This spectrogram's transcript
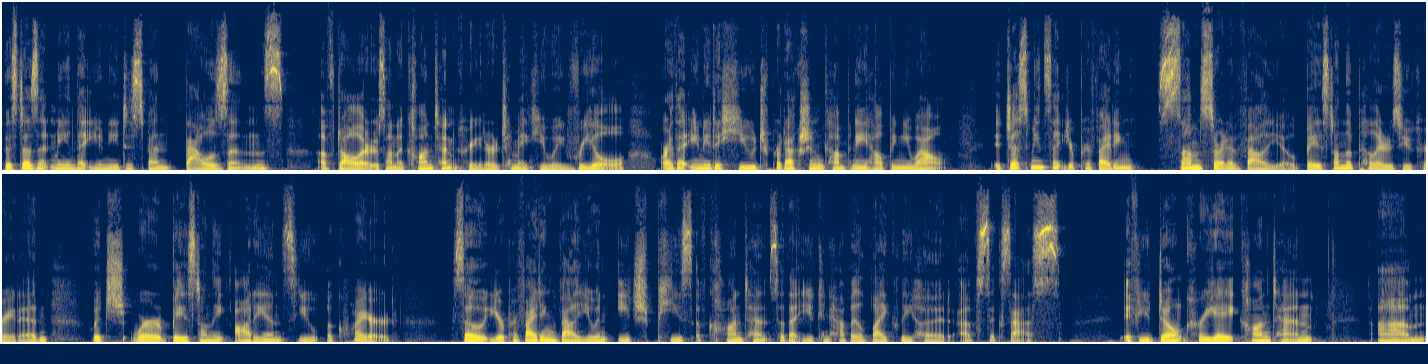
This doesn't mean that you need to spend thousands of dollars on a content creator to make you a reel or that you need a huge production company helping you out. It just means that you're providing some sort of value based on the pillars you created, which were based on the audience you acquired. So you're providing value in each piece of content so that you can have a likelihood of success. If you don't create content um,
